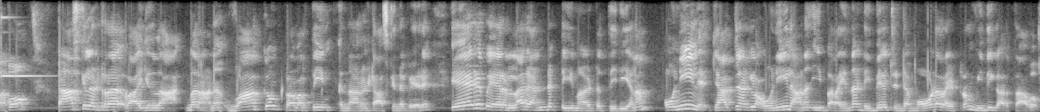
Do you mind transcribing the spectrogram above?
അപ്പോ ടാസ്ക് ലെറ്റർ വായിക്കുന്നത് അക്ബർ ആണ്. വാക്കും പ്രവൃത്തിയും എന്നാണ് ടാസ്കിന്റെ പേര്. ഏഴ് പേരുള്ള രണ്ട് ടീമായിട്ട് തിരിയണം. ഒനീൽ ക്യാപ്റ്റനായിട്ടുള്ള ഒനീലാണ് ഈ പറയുന്ന ഡിബേറ്റിന്റെ മോഡറേറ്ററും വിധികർത്താവും.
